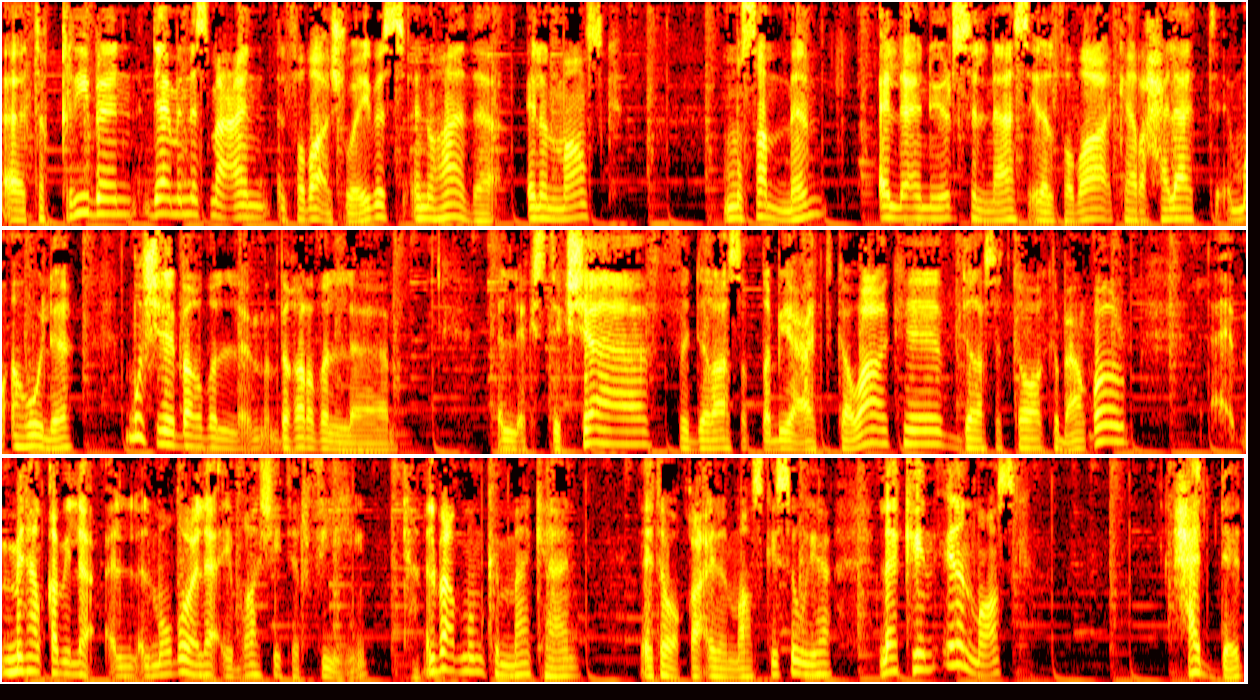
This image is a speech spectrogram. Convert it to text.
آه تقريبا دائما نسمع عن الفضاء شوي بس إنه هذا إيلون ماسك مصمم إلا أنه يرسل ناس إلى الفضاء كرحلات مأهوله مش بغض بغرض الاستكشاف دراسة طبيعة كواكب دراسة كواكب عن قرب. من هالقبيل لا الموضوع لا يبغى شيء ترفيهي. البعض ممكن ما كان يتوقع إيلون ماسك يسويها لكن إيلون ماسك حدد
